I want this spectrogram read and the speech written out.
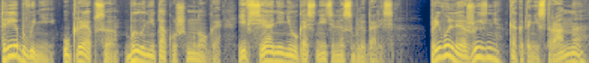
Требований у Крэпса было не так уж много, и все они неукоснительно соблюдались. Привольная жизнь, как это ни странно,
